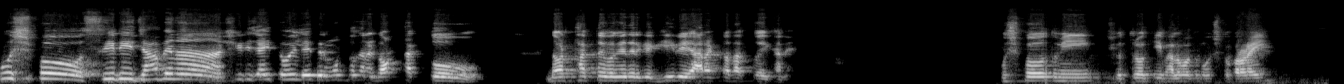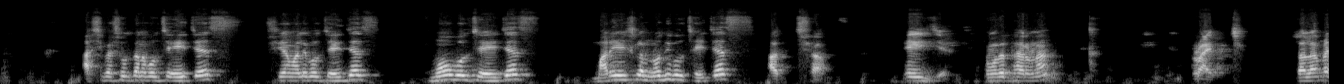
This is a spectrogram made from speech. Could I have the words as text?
পুষ্প, সিডি যাবে না। সিডি যাইতে হইলে এদের মধ্যখানে ডট থাকতো। ডট থাকতো এবং এদেরকে ঘিরে আরেকটা থাকতো এখানে। পুষ্প, তুমি সূত্র কি ভালো মতো মুখস্থ করো নাই? আসিফা সুলতানা বলছে এইচএস সিয়াম আলী বলছে এইচএস, মৌ বলছে এইচএস, মারিয়া ইসলাম নদী বলছে এইচএস। আচ্ছা এই যে, তোমাদের ধারণা? রাইট তাহলে আমরা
